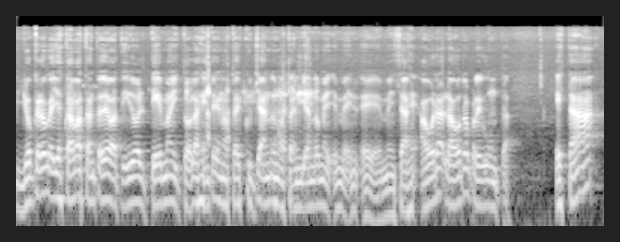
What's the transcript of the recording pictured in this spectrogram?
Yo creo que ya está bastante debatido el tema y toda la gente que nos está escuchando nos está enviando eh, mensajes. Ahora, la otra pregunta. Está,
